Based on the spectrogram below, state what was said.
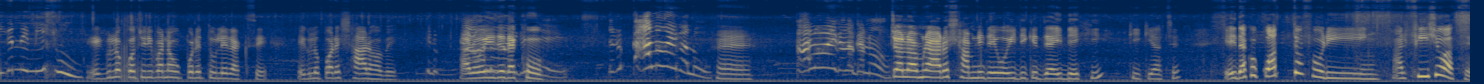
এখানে নিশু এগুলো কচুরি পানা উপরে তুলে রাখছে। এগুলো পরে সার হবে। আর ওই যে দেখো। হয়ে। চলো আমরা আরও সামনে যাই ওই দিকে যাই দেখি কি কি আছে। এই দেখো কত ফড়িং আর ফিশও আছে।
